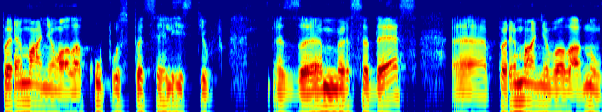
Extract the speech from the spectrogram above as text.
переманювала купу спеціалістів з е, переманювала, ну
